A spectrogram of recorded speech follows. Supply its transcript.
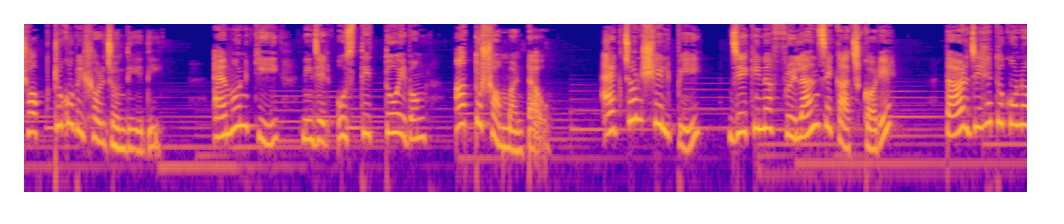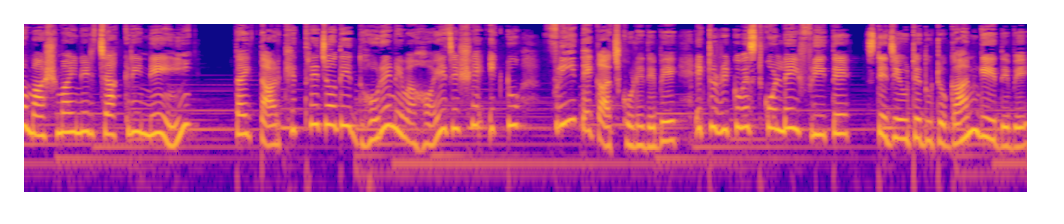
সবটুকু বিসর্জন দিয়ে দিই, এমনকি নিজের অস্তিত্ব এবং আত্মসম্মানটাও। একজন শিল্পী যে কিনা ফ্রিল্যান্সে কাজ করে, তার যেহেতু কোনো মাসমাইনের চাকরি নেই তাই তার ক্ষেত্রে যদি ধরে নেওয়া হয় যে সে একটু ফ্রিতে কাজ করে দেবে, একটু রিকোয়েস্ট করলেই ফ্রিতে স্টেজে উঠে দুটো গান গেয়ে দেবে,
